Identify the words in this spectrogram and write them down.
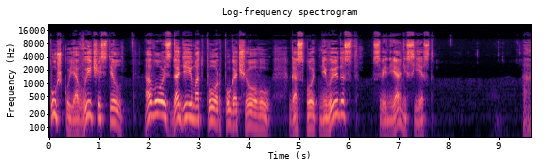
пушку я вычистил, авось дадим отпор Пугачеву. Господь не выдаст, свинья не съест. — А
